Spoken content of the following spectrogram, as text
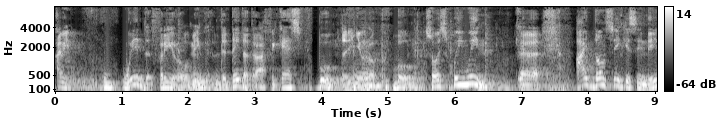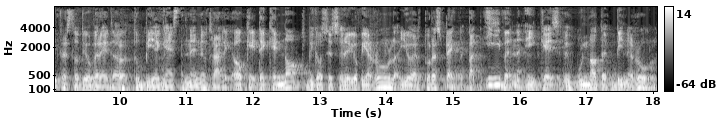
I mean, with free roaming, the data traffic has boomed in Europe, boomed. So it's win-win. Uh, I don't think it's in the interest of the operator to be against net neutrality. Okay, they cannot because it's a European rule. You have to respect. But even in case it would not have been a rule,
